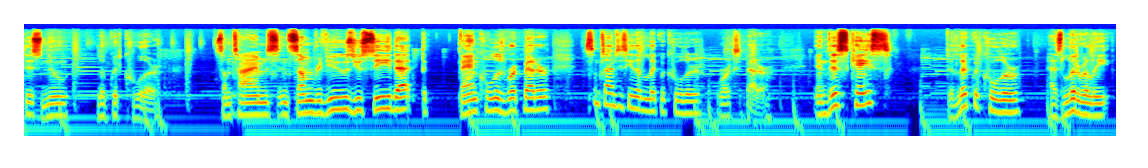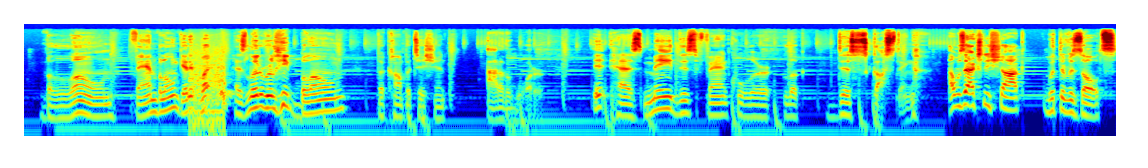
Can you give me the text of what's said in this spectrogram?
this new liquid cooler? Sometimes in some reviews you see that the fan coolers work better. Sometimes you see that the liquid cooler works better. In this case, the liquid cooler has literally blown, fan blown, get it? What? Has literally blown the competition out of the water. It has made this fan cooler look disgusting. I was actually shocked with the results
